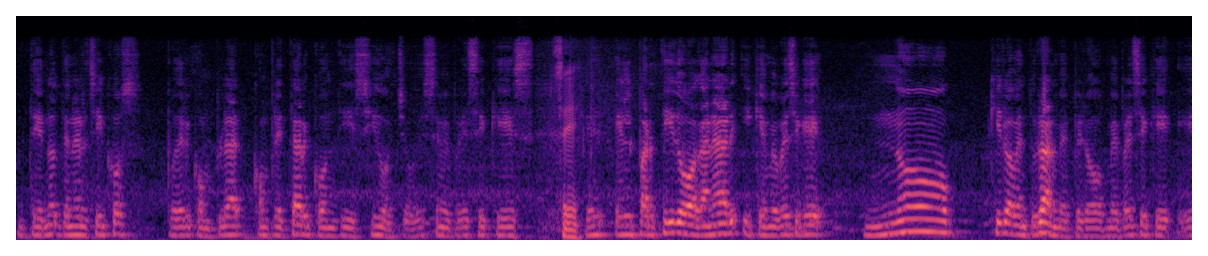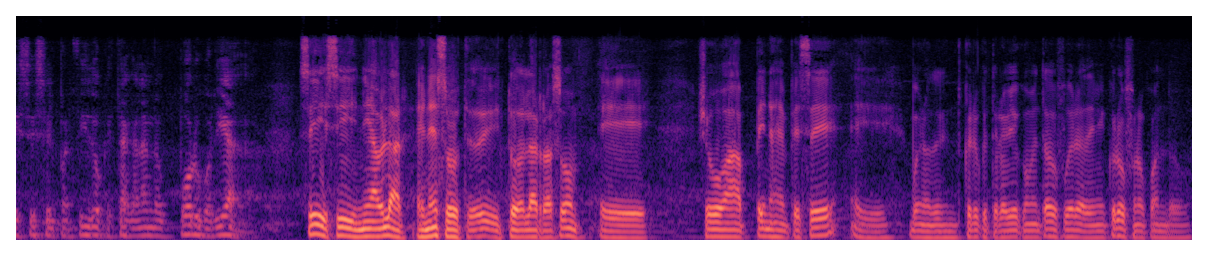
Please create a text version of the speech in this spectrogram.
de no tener chicos poder completar con 18. Ese me parece que es el partido a ganar y que me parece que no quiero aventurarme, pero me parece que ese es el partido que estás ganando por goleada. Sí, sí, ni hablar. En eso te doy toda la razón. Eh, yo apenas empecé, eh, bueno, creo que te lo había comentado fuera de micrófono cuando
